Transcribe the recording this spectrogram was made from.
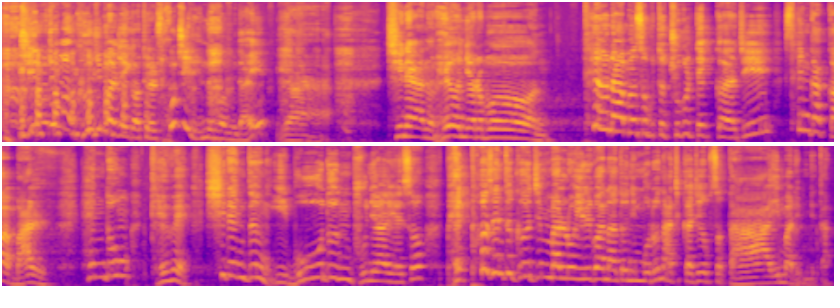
진정한 거짓말쟁이가 될 소질이 있는 겁니다. 야. 친애하는 회원 여러분, 태어나면서부터 죽을 때까지 생각과 말, 행동, 계획, 실행 등 이 모든 분야에서 100% 거짓말로 일관하던 인물은 아직까지 없었다. 이 말입니다.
